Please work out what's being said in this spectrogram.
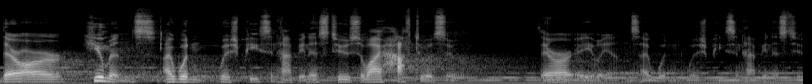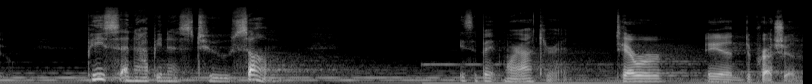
There are humans I wouldn't wish peace and happiness to, so I have to assume there are aliens I wouldn't wish peace and happiness to. Peace and happiness to some is a bit more accurate. Terror and depression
